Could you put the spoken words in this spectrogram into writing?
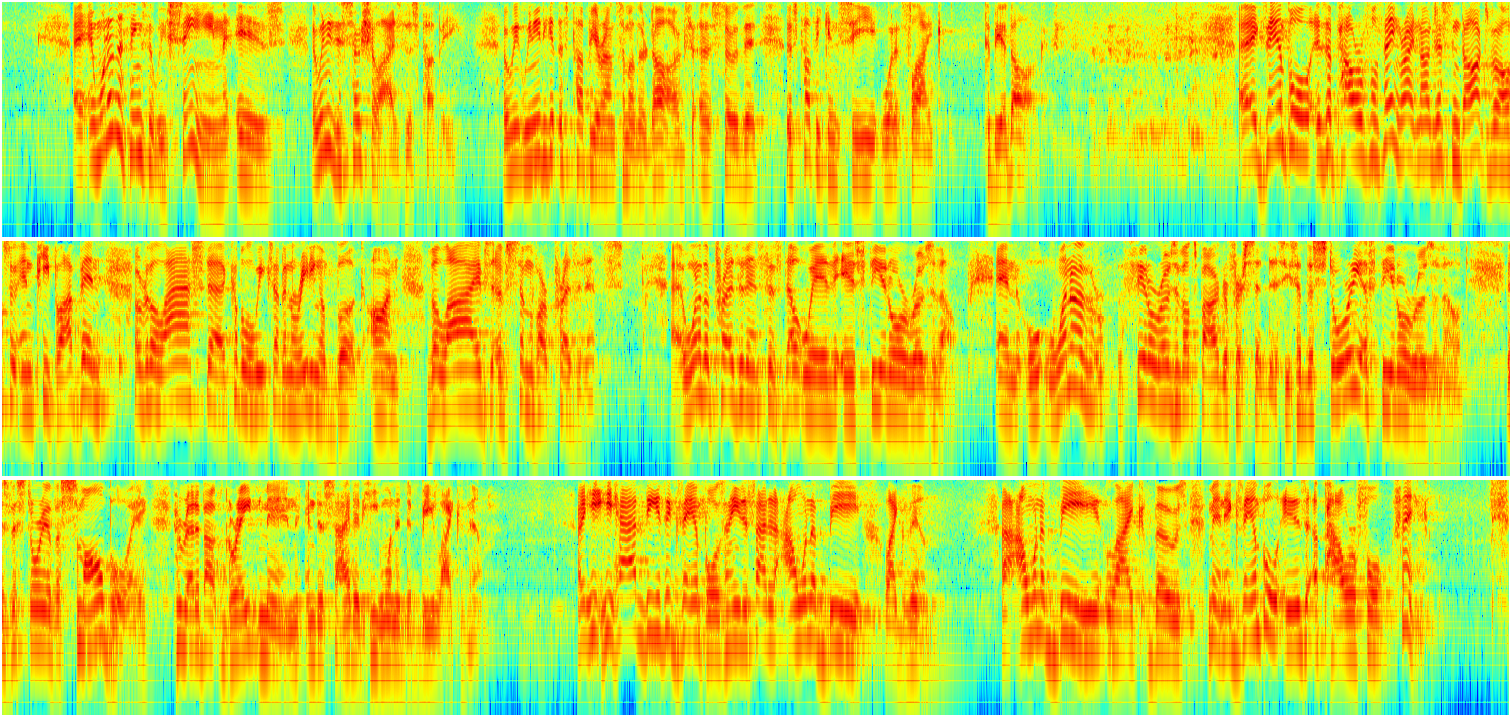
And one of the things that we've seen is that we need to socialize this puppy. We, we need to get this puppy around some other dogs uh, so that this puppy can see what it's like to be a dog. Example is a powerful thing, right? Not just in dogs, but also in people. I've been, over the last uh, couple of weeks, I've been reading a book on the lives of some of our presidents. Uh, one of the presidents that's dealt with is Theodore Roosevelt. And one of Theodore Roosevelt's biographers said this He said, The story of Theodore Roosevelt is the story of a small boy who read about great men and decided he wanted to be like them. He, he had these examples and he decided, I want to be like them. Uh, I want to be like those men. Example is a powerful thing.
